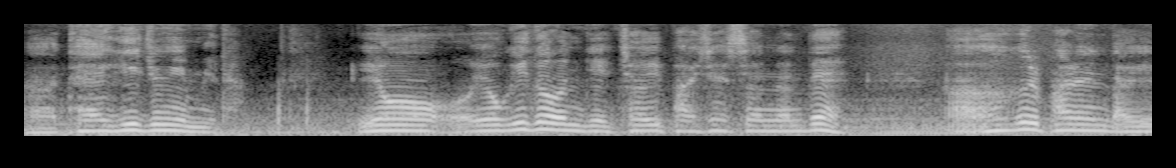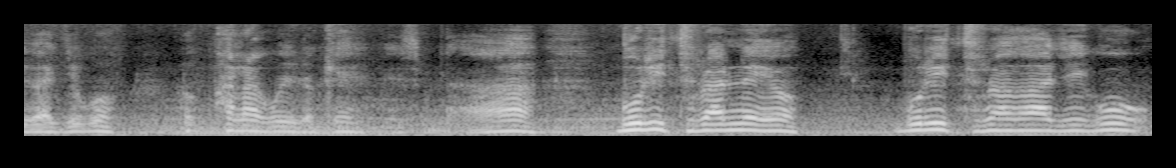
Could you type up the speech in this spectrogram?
어, 대기 중입니다. 요 여기도 이제 저희 밭이었었는데 아, 흙을 파낸다 해가지고 흙 파라고 이렇게 했습니다. 아 물이 들어왔네요. 물이 들어와가지고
